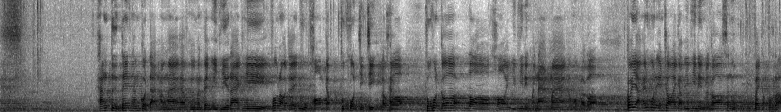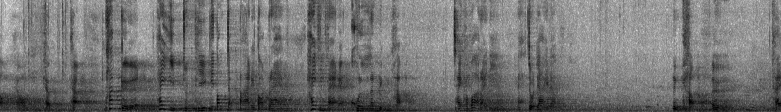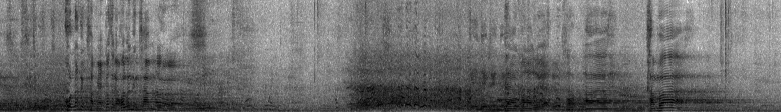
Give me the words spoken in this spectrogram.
ทั้งตื่นเต้นทั้งกดดันมากๆครับ คือมันเป็น EP แรกที่พวกเราจะได้ดูพร้อมกับทุกคนจริง ๆ แล้วก็ทุกคนก็รอคอย EP หนึ่งมานานมากครับผมแล้วก็ก็อยากให้ทุกคน enjoy กับ EP หนึ่งแล้วก็สนุกไปกับพวกเราครับผมครับครับ ถ้าเกิดให้หยิบจุดพีคที่ต้องจับตาในตอนแรก ให้แฟนๆเนี่ยคนละหนึ่งคำใช้คำว่าอะไรดีแหมโจทย์ยากอีกแล้วหนึ่งคเออำใครใครใครจะพูดคนละหนึ่งคำไงก็แสดงคว่านละหนึ่งคำเออเย็นเย็นเย็นยากมากเลยอะหนึ่งคอ่าคำว่า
